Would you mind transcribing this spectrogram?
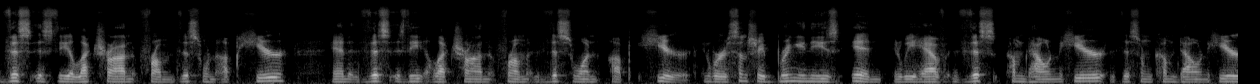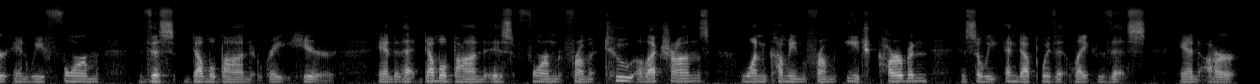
this is the electron from this one up here and this is the electron from this one up here. And we're essentially bringing these in, and we have this come down here, this one come down here, and we form this double bond right here. And that double bond is formed from two electrons, one coming from each carbon, and so we end up with it like this and our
